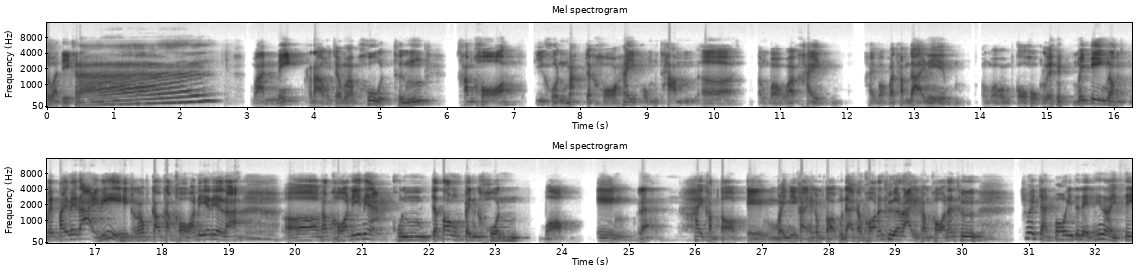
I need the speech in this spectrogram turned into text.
สวัสดีครับ วันนี้เราจะมาพูดถึงคำขอที่คนมักจะขอให้ผมทำเอ่อต้องบอกว่าใครใครบอกว่าทำได้นี่ ต้องบอกว่าโกหกเลย ไม่จริงหรอกเป็นไปไม่ได้พี่กับกับคำขอนี้เนี่ยนะเอ่อคำขอนี้เนี่ย คุณจะต้องเป็นคนบอกเองและ ให้คำตอบเอง ไม่มีใครให้คำตอบคุณได้คำขอนั้นคืออะไรคำขอนั้นคือ ช่วยจัดโปรอินเทอร์เน็ตให้หน่อยสิ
